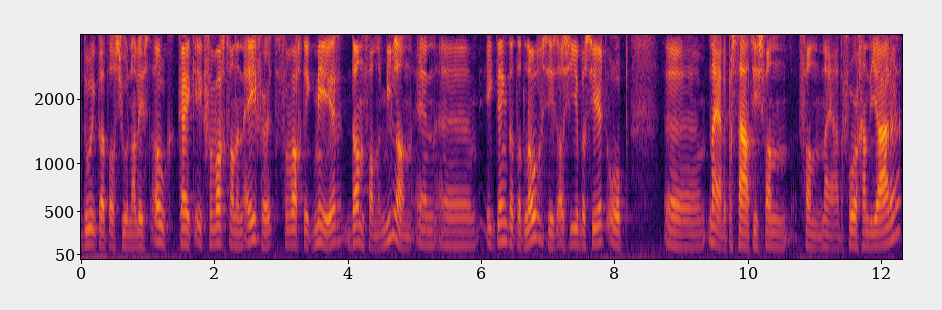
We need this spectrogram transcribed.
doe ik dat als journalist ook. Kijk, ik verwacht van een Evert, verwacht ik meer dan van een Milan. En uh, ik denk dat dat logisch is als je je baseert op nou ja, de prestaties van, van nou ja, de voorgaande jaren.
